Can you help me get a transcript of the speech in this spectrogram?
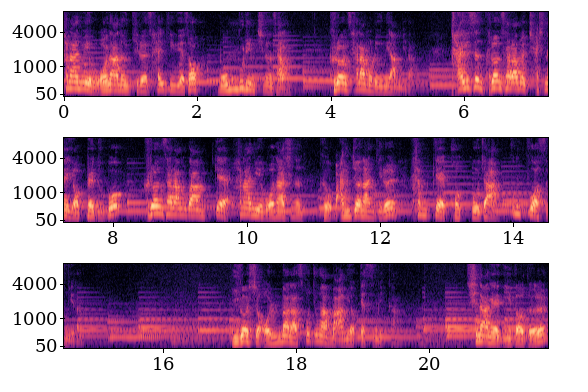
하나님이 원하는 길을 살기 위해서 몸부림치는 사람 그런 사람을 의미합니다. 다윗은 그런 사람을 자신의 옆에 두고 그런 사람과 함께 하나님이 원하시는 그 완전한 길을 함께 걷고자 꿈꾸었습니다. 이것이 얼마나 소중한 마음이었겠습니까? 신앙의 리더들,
